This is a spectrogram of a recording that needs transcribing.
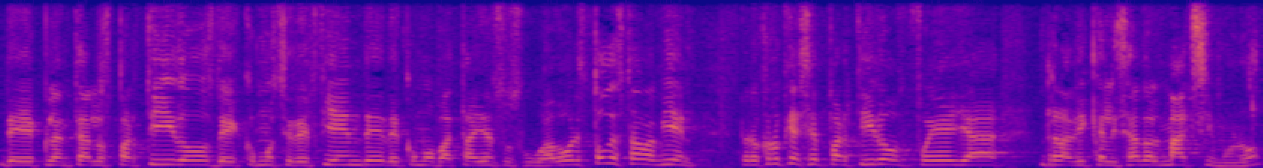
de plantear los partidos, de cómo se defiende, de cómo batallan sus jugadores, todo estaba bien, pero creo que ese partido fue ya radicalizado al máximo, ¿no?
